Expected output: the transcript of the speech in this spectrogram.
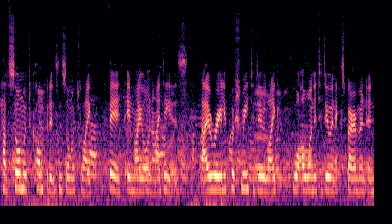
have so much confidence and so much like faith in my own ideas that it really pushed me to do like what I wanted to do and experiment and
